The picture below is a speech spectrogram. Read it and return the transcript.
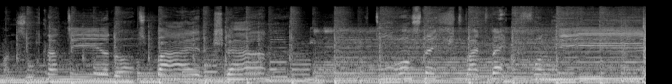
Man sucht nach dir dort bei den Sternen. Doch du wohnst nicht weit weg von hier.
